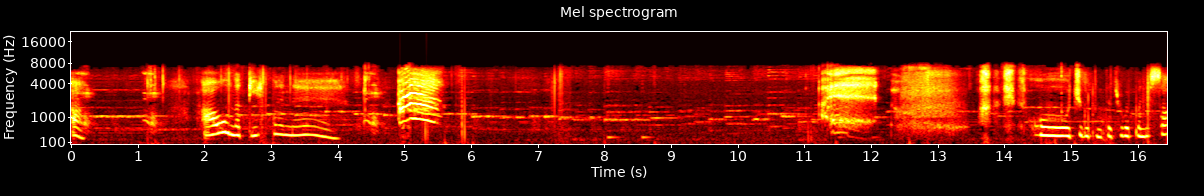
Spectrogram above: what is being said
아, 아우, 나 뒤질 뻔했네. 죽을 뻔했다, 죽을 뻔했어.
